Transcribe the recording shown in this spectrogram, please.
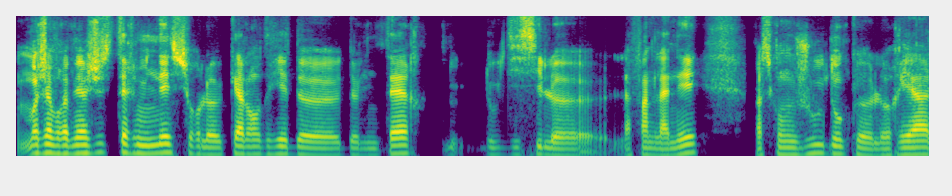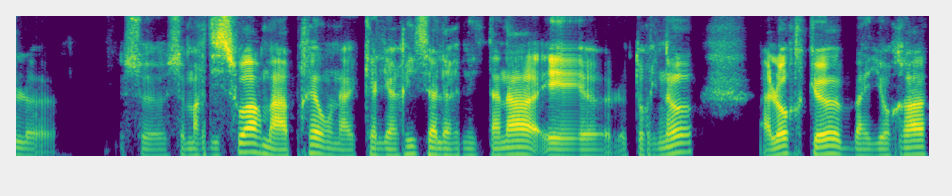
Moi, j'aimerais bien juste terminer sur le calendrier de, de l'Inter, d'ici la fin de l'année, parce qu'on joue donc euh, le Real euh, ce, mardi soir, mais après, on a Cagliari, Salernitana et le Torino, alors que bah, il y aura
